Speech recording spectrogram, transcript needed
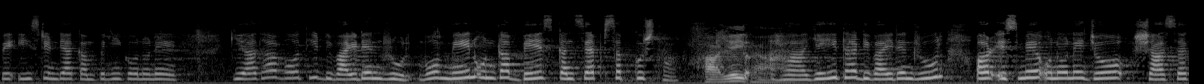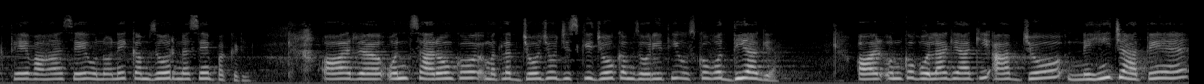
पे ईस्ट इंडिया कंपनी को उन्होंने किया था वो थी डिवाइड एंड रूल वो मेन उनका बेस कंसेप्ट सब कुछ था। हाँ यही था। हाँ यही था डिवाइड एंड रूल और इसमें उन्होंने जो शासक थे वहाँ से उन्होंने कमज़ोर नसें पकड़ी। और उन सारों को मतलब जो जो जिसकी जो कमज़ोरी थी उसको वो दिया गया। और उनको बोला गया कि आप जो नहीं चाहते हैं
